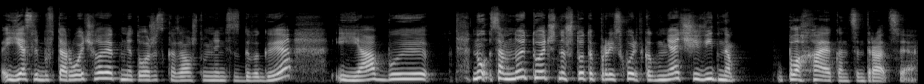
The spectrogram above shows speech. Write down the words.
Если бы второй человек мне тоже сказал, что у меня нет СДВГ, и я бы... Ну, со мной точно что-то происходит. Как бы у меня очевидно плохая концентрация.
